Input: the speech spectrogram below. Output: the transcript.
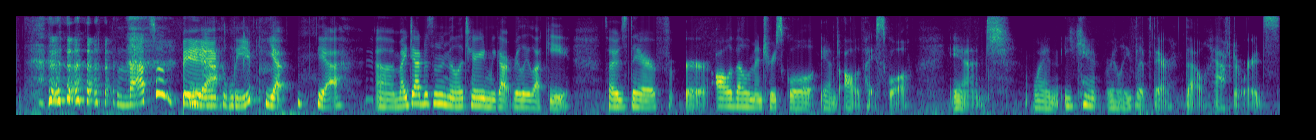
That's a big Yeah. leap. Yep. Yeah. Um, my dad was in the military, and we got really lucky. So I was there for all of elementary school and all of high school. And when you can't really live there though afterwards,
